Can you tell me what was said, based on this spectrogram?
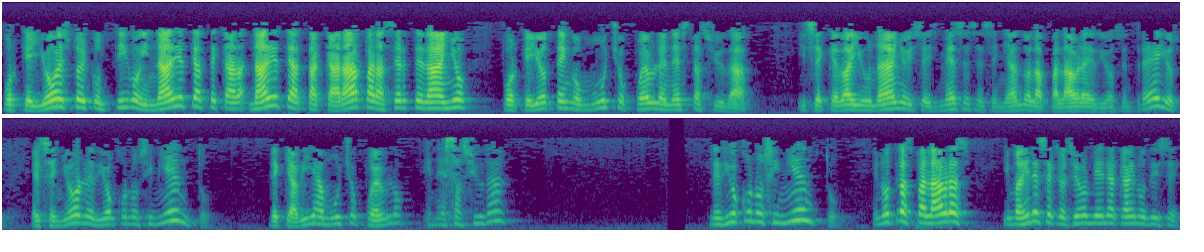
porque yo estoy contigo y nadie te, atacará, para hacerte daño, porque yo tengo mucho pueblo en esta ciudad. Y se quedó ahí un año y seis meses enseñando la palabra de Dios entre ellos. El Señor le dio conocimiento de que había mucho pueblo en esa ciudad. Le dio conocimiento. En otras palabras, imagínense que el Señor viene acá y nos dice,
